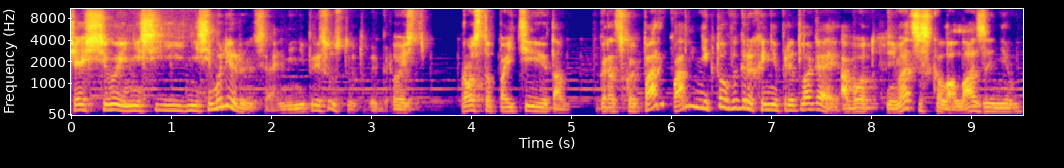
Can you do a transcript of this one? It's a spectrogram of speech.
чаще всего и не, и не симулируются, они не присутствуют в играх. То есть просто пойти там в городской парк вам никто в играх и не предлагает. А вот заниматься скалолазанием,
